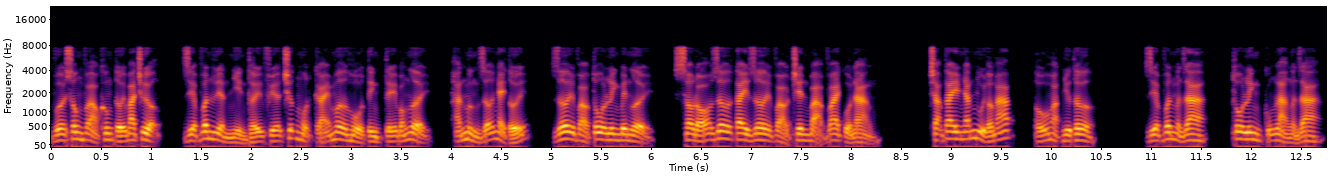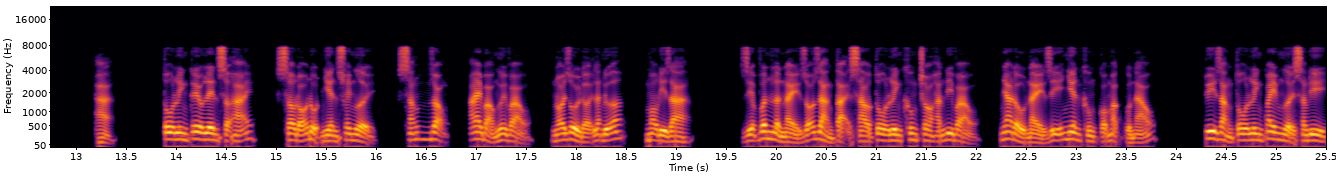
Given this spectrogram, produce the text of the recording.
Vừa xông vào không tới ba trượng, diệp vân liền nhìn thấy phía trước một cái mơ hồ tinh tế bóng người, hắn mừng rỡ nhảy tới, rơi vào tô linh bên người, sau đó giơ tay rơi vào trên bả vai của nàng chạm tay nhắn nhủi ấm áp, ấu hoạt như tơ. Diệp vân mần ra, tô linh cũng là ngần ra. À tô linh kêu lên sợ hãi, sau đó đột nhiên xoay người, sáng giọng, ai bảo ngươi vào, nói rồi đợi lát nữa, mau đi ra. Diệp vân lần này rõ ràng tại sao tô linh không cho hắn đi vào, nha đầu này dĩ nhiên không có mặc quần áo. Tuy rằng tô linh quay người sang đi,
